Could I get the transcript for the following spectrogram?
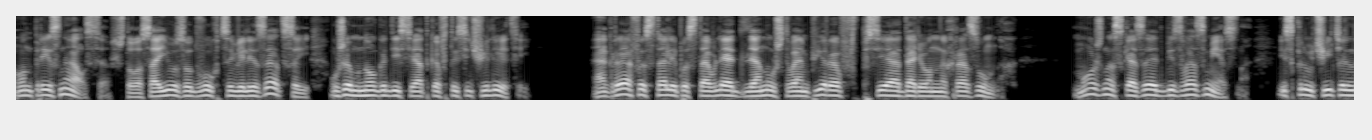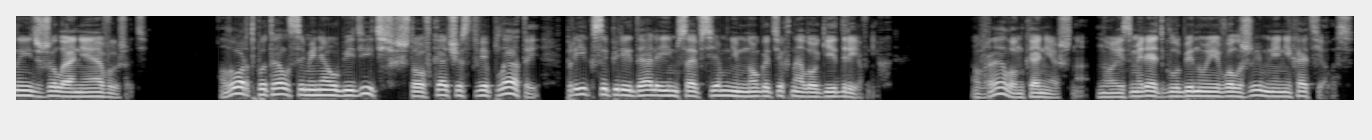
Он признался, что союзу двух цивилизаций уже много десятков тысячелетий. А графы стали поставлять для нужд вампиров псиодаренных разумных. Можно сказать безвозмездно, исключительно из желания выжить. Лорд пытался меня убедить, что в качестве платы Приксы передали им совсем немного технологий древних. Врал он, конечно, но измерять глубину его лжи мне не хотелось.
